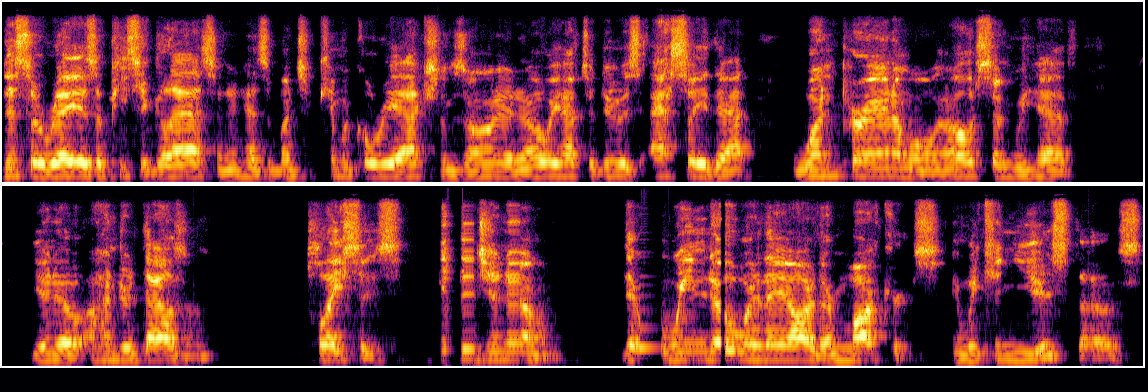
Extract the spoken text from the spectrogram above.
this array is a piece of glass and it has a bunch of chemical reactions on it. And all we have to do is assay that one per animal. And all of a sudden we have, you know, 100,000 places in the genome that we know where they are. They're markers. And we can use those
